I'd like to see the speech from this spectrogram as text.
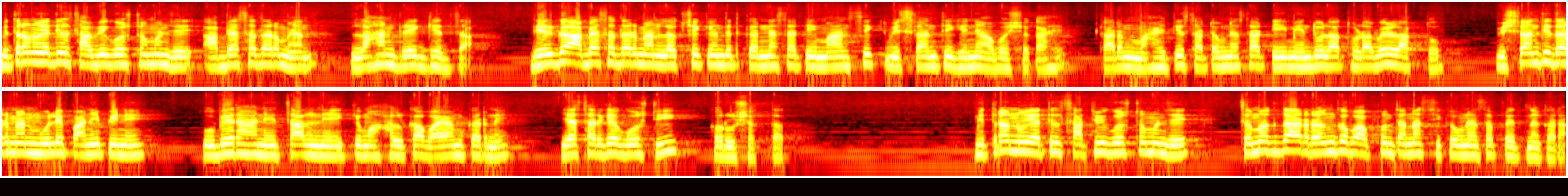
मित्रांनो यातील सहावी गोष्ट म्हणजे अभ्यासादरम्यान लहान ब्रेक घेत जा. दीर्घ अभ्यासादरम्यान लक्ष केंद्रित करण्यासाठी मानसिक विश्रांती घेणे आवश्यक आहे. कारण माहिती साठवण्यासाठी मेंदूला थोडा वेळ लागतो. विश्रांती दरम्यान मुले पाणी पिणे उभे राहणे चालणे किंवा हलका व्यायाम करणे यासारख्या गोष्टी करू शकतात. मित्रांनो यातील सातवी गोष्ट म्हणजे चमकदार रंग वापरून त्यांना शिकवण्याचा प्रयत्न करा.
